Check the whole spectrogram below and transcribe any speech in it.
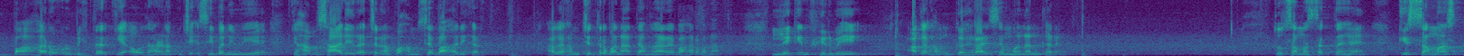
बाहर और भीतर की अवधारणा कुछ ऐसी बनी हुई है कि हम सारी रचना को हमसे बाहर ही करते अगर हम चित्र बनाते, हम हमारे बाहर बनाते लेकिन फिर भी अगर हम गहराई से मनन करें तो समझ सकते हैं कि समस्त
